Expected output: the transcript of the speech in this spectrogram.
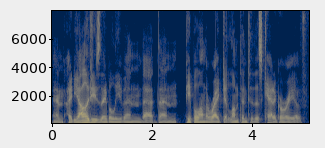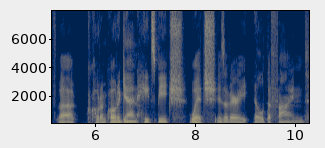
and ideologies they believe in that then people on the right get lumped into this category of uh, quote unquote again hate speech which is a very ill defined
